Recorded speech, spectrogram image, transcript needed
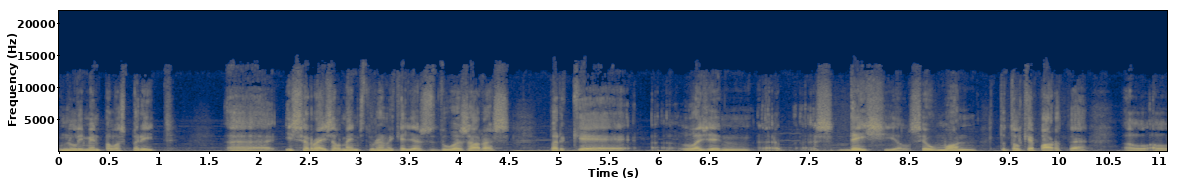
un aliment per l'esperit eh, i serveix almenys durant aquelles dues hores perquè eh, la gent eh, deixi el seu món, tot el que porta, el, el,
